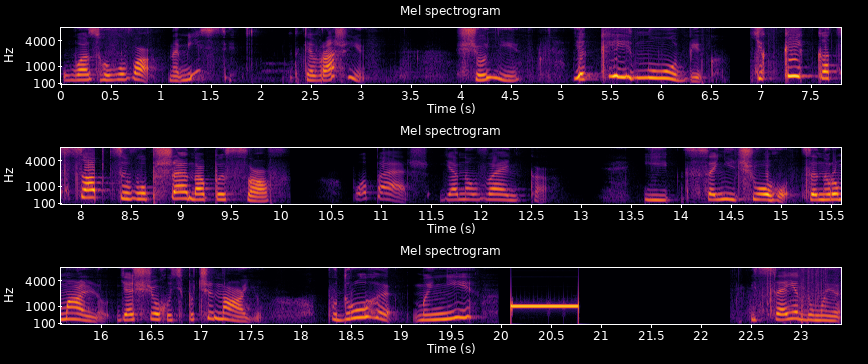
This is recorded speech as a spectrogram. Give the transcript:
у вас голова на місці? Таке враження? Що ні? Який нубік? Який кацап це вообще написав? По-перше, я новенька. І це нічого, це нормально. Я з чогось починаю. По-друге, мені. І це, я думаю,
